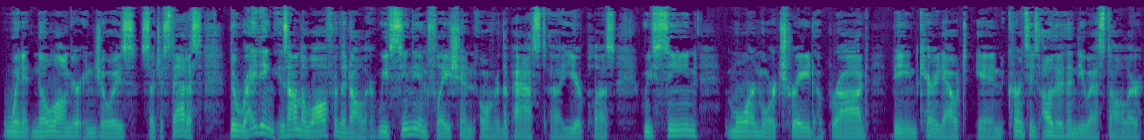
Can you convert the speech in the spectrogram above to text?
when it no longer enjoys such a status. The writing is on the wall for the dollar. We've seen the inflation over the past uh, year plus. We've seen more and more trade abroad being carried out in currencies other than the US dollar.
